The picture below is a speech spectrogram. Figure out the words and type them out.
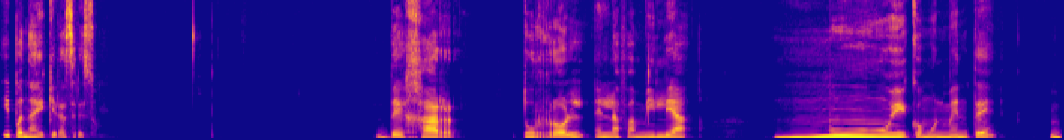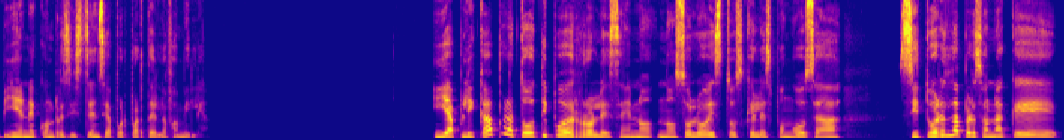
Y pues nadie quiere hacer eso. Dejar tu rol en la familia muy comúnmente viene con resistencia por parte de la familia. Y aplica para todo tipo de roles, ¿eh? no, no solo estos que les pongo. O sea, si tú eres la persona que,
